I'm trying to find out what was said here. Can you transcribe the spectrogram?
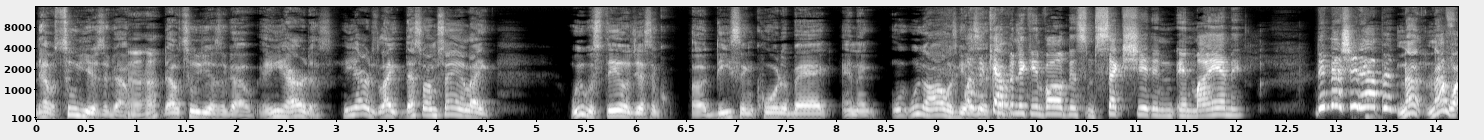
That was two years ago. Uh-huh. That was two years ago, and he hurt us. He hurt us. Like that's what I'm saying. Like we were still just a, a decent quarterback, and a, we, we always get. Wasn't good coach. Kaepernick involved in some sex shit in, in Miami? Didn't that shit happen? Not not feel-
